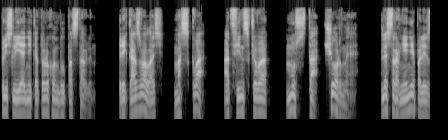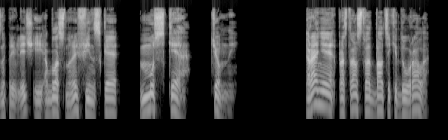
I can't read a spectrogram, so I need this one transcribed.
при слиянии которых он был поставлен. Река звалась Москва, от финского «муста» — черное. Для сравнения полезно привлечь и областное финское «мускеа» — темный. Ранее пространство от Балтики до Урала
